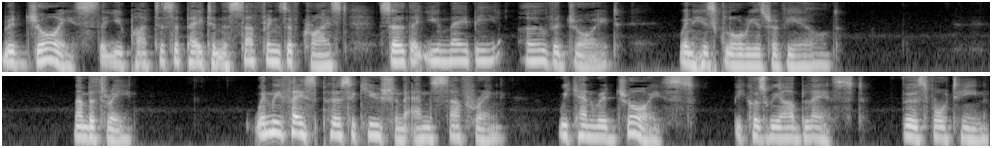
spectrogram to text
Rejoice that you participate in the sufferings of Christ so that you may be overjoyed when his glory is revealed. Number three, when we face persecution and suffering, we can rejoice because we are blessed. Verse 14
